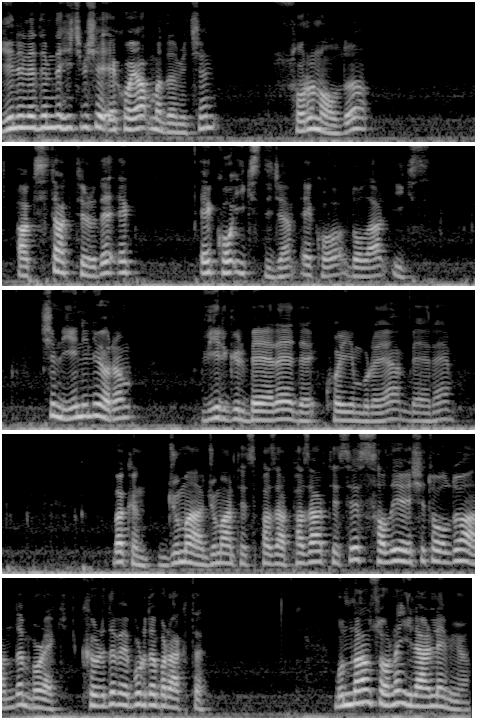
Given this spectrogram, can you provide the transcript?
Yenilediğimde hiçbir şey eko yapmadığım için sorun oldu. Aksi takdirde ek, eko x diyeceğim. Eko dolar x. Şimdi yeniliyorum. Virgül br de koyayım buraya. br. Bakın cuma, cumartesi, pazar. Pazartesi salıya eşit olduğu anda break. Kırdı ve burada bıraktı. Bundan sonra ilerlemiyor.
